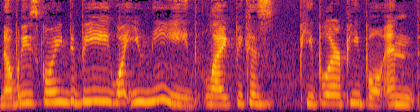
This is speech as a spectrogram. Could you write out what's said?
nobody's going to be what you need, like because people are people. And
